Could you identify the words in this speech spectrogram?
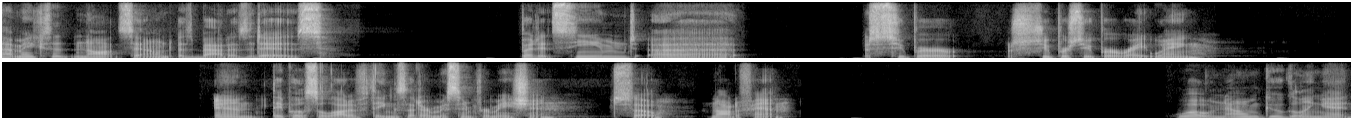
That makes it not sound as bad as it is. But it seemed uh, super, super, super right wing and they post a lot of things that are misinformation. So, not a fan. whoa, now I'm Googling it.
